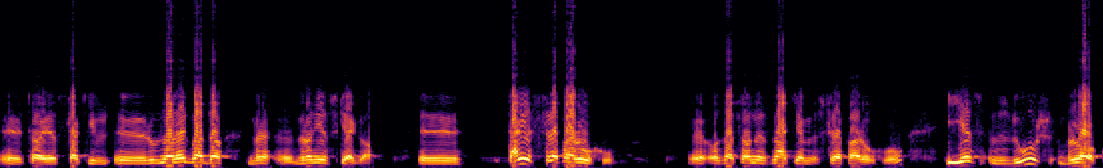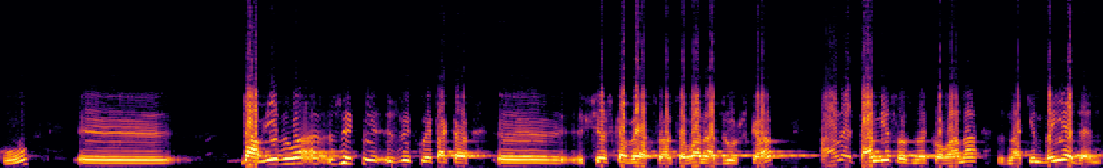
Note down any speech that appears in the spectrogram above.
e, to jest taki równoległa do. E, Tam jest strefa ruchu, oznaczone znakiem strefa ruchu i jest wzdłuż bloku Dawniej była zwykły, zwykła taka e, ścieżka wyasfaltowana dróżka, ale tam jest oznakowana znakiem B1 e,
